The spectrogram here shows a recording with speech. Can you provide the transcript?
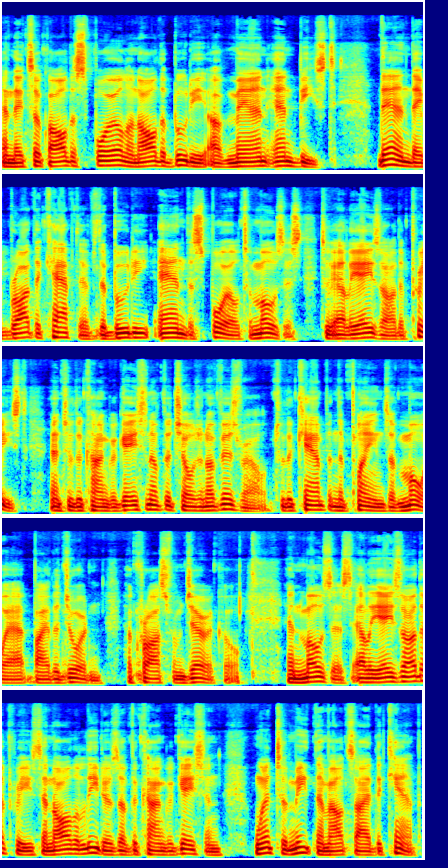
And they took all the spoil and all the booty of man and beast. Then they brought the captives, the booty, and the spoil to Moses, to Eleazar the priest, and to the congregation of the children of Israel, to the camp in the plains of Moab by the Jordan, across from Jericho. And Moses, Eleazar the priest, and all the leaders of the congregation went to meet them outside the camp.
